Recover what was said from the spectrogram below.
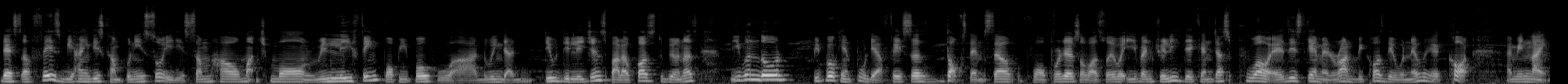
there's a face behind this company so it is somehow much more relieving for people who are doing their due diligence. But of course to be honest even though people can put their faces dox themselves for projects or whatsoever eventually they can just pull out as this game and run because they will never get caught. I mean like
